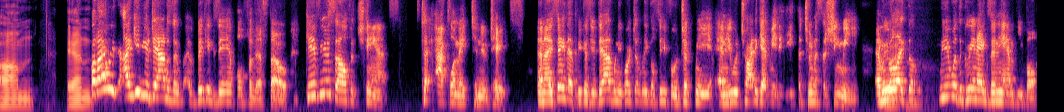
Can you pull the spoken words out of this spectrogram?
Um, and but I always I give your dad as a, a big example for this though. Give yourself a chance to acclimate to new tastes. And I say that because your dad, when he worked at Legal Seafood, took me and he would try to get me to eat the tuna sashimi. And we right. were like the we were the green eggs and ham people.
